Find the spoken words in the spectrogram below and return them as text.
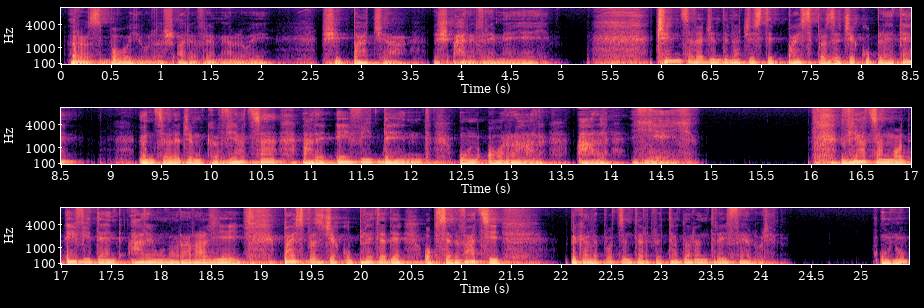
Războiul își are vremea lui și pacea își are vremea ei. Ce înțelegem din aceste 14 cuplete? Înțelegem că viața are evident un orar al ei. Viața, în mod evident, are un orar al ei. 14 cuplete de observații pe care le poți interpreta doar în trei feluri. 1.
